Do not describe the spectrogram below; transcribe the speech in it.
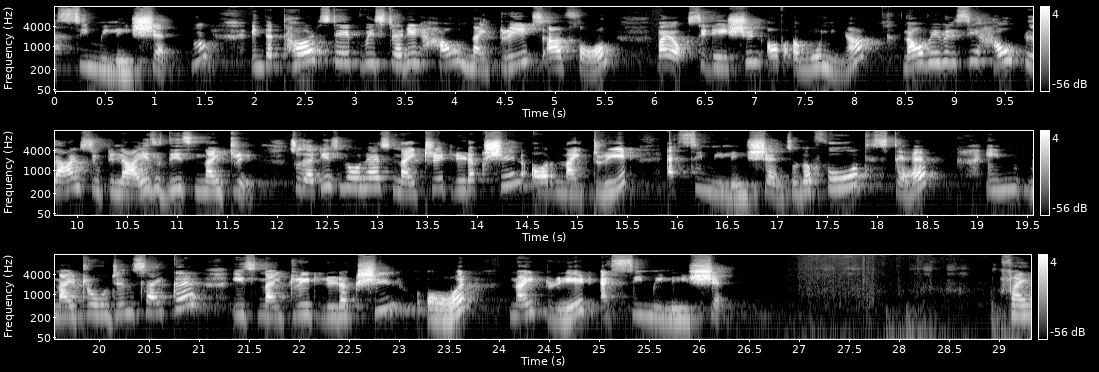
assimilation? In the third step we studied how nitrates are formed by oxidation of ammonia. Now we will see how plants utilize this nitrate. So that is known as nitrate reduction or nitrate assimilation. So the fourth step in nitrogen cycle is nitrate reduction or nitrate assimilation. Fine.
